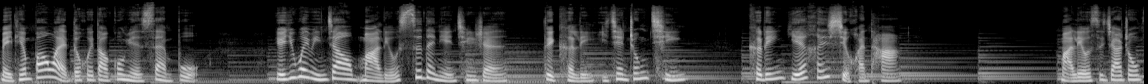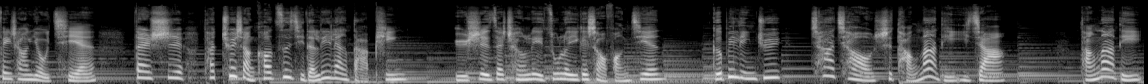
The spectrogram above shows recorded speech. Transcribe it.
每天傍晚都会到公园散步。有一位名叫马留斯的年轻人，对可伶一见钟情，可伶也很喜欢他。马留斯家中非常有钱，但是他却想靠自己的力量打拼，于是，在城里租了一个小房间。隔壁邻居恰巧是唐纳迪一家，唐纳迪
